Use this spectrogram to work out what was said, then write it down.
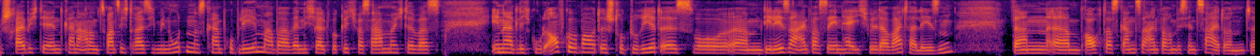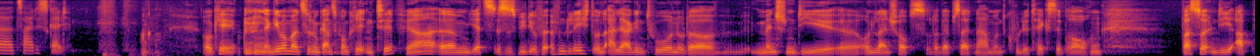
schreibe ich dir in, keine Ahnung, 20, 30 Minuten, ist kein Problem. Aber wenn ich halt wirklich was haben möchte, was inhaltlich gut aufgebaut ist, strukturiert ist, wo ähm, die Leser einfach sehen, hey, ich will da weiterlesen, dann ähm, braucht das Ganze einfach ein bisschen Zeit und äh, Zeit ist Geld. Okay, dann gehen wir mal zu einem ganz konkreten Tipp. Ja, ähm, jetzt ist das Video veröffentlicht und alle Agenturen oder Menschen, die äh, Online-Shops oder Webseiten haben und coole Texte brauchen, was sollten die ab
